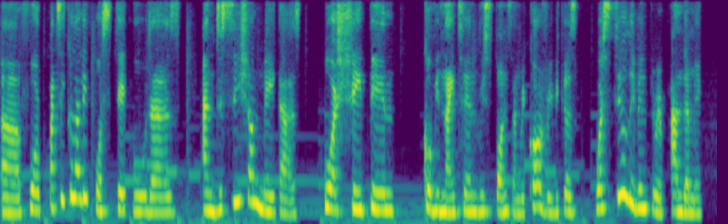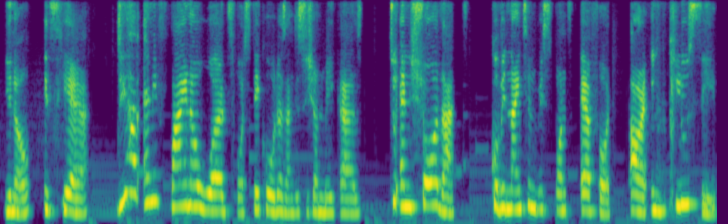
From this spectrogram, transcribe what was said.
uh, for particularly for stakeholders and decision makers who are shaping COVID 19 response and recovery because we're still living through a pandemic. You know, it's here. Do you have any final words for stakeholders and decision makers to ensure that COVID 19 response efforts are inclusive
